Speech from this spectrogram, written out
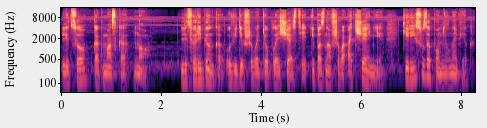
Лицо как маска «но». Лицо ребенка, увидевшего теплое счастье и познавшего отчаяние, Кирису запомнил навек.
